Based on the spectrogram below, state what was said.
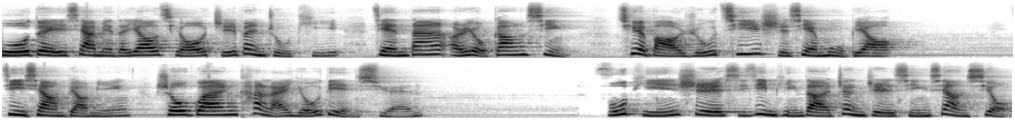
胡对下面的要求直奔主题，简单而有刚性，确保如期实现目标。迹象表明，收官看来有点悬。扶贫是习近平的政治形象秀，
